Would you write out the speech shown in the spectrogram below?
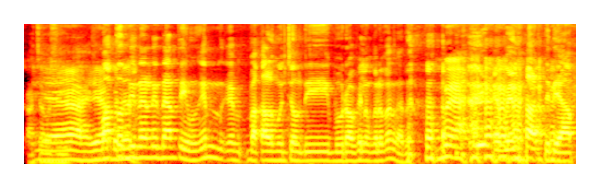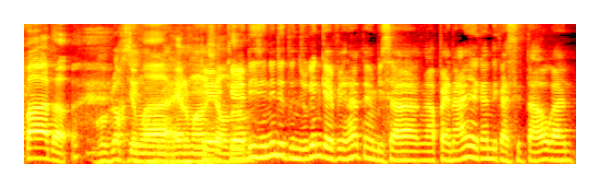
kacau sih. ya ya Patut bener. dinanti nanti mungkin bakal muncul di beberapa film ke depan gak tuh? Nah. Kevin Hart jadi apa atau Goblok sih, cuma. Air Kayak, Marshal kayak tuh? di sini ditunjukin Kevin Hart yang bisa ngapain aja kan dikasih tahu kan.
